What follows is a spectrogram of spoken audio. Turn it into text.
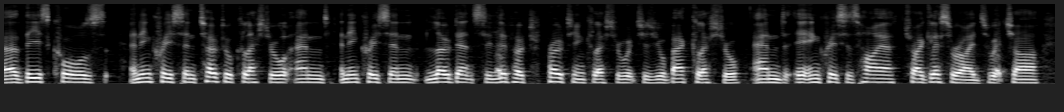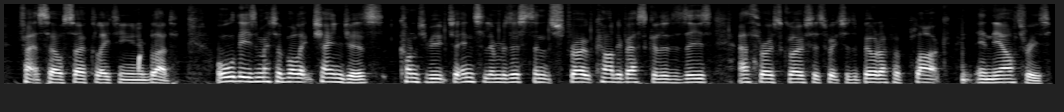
uh, these cause an increase in total cholesterol and an increase in low density lipoprotein cholesterol, which is your bad cholesterol, and it increases higher triglycerides, which are fat cells circulating in your blood. All these metabolic changes contribute to insulin resistance, stroke, cardiovascular disease, atherosclerosis, which is a buildup of plaque in the arteries.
